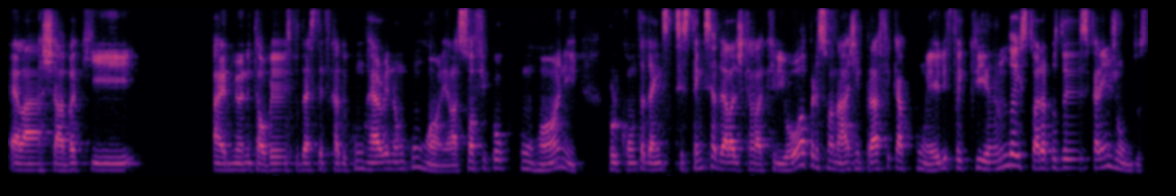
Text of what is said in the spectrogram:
ela achava que a Hermione talvez pudesse ter ficado com o Harry, não com o Rony. Ela só ficou com o Rony por conta da insistência dela de que ela criou a personagem para ficar com ele, foi criando a história para os dois ficarem juntos.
